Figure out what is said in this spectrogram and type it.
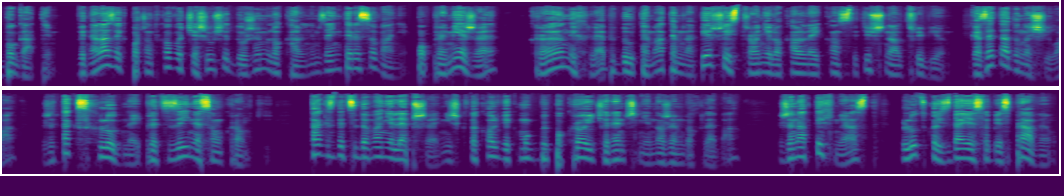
bogatym. Wynalazek początkowo cieszył się dużym lokalnym zainteresowaniem. Po premierze krojony chleb był tematem na pierwszej stronie lokalnej Constitutional Tribune. Gazeta donosiła, że tak schludne i precyzyjne są kromki, tak zdecydowanie lepsze niż ktokolwiek mógłby pokroić ręcznie nożem do chleba, że natychmiast ludzkość zdaje sobie sprawę,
